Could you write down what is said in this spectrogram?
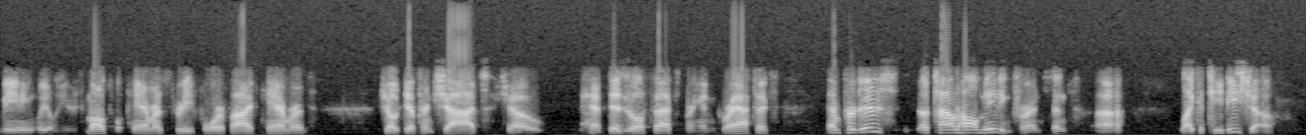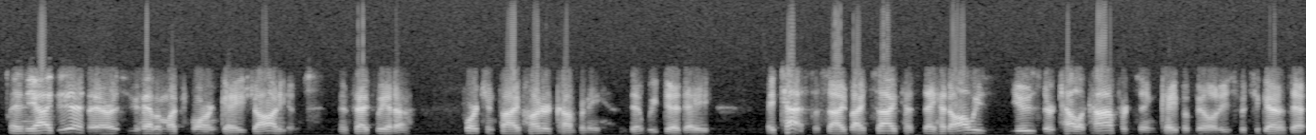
meaning we'll use multiple cameras, three, four, five cameras, show different shots, show have digital effects, bring in graphics, and produce a town hall meeting, for instance, uh, like a TV show. And the idea there is you have a much more engaged audience. In fact, we had a Fortune 500 company that we did a, a test, a side by side test. They had always used their teleconferencing capabilities, which again is that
